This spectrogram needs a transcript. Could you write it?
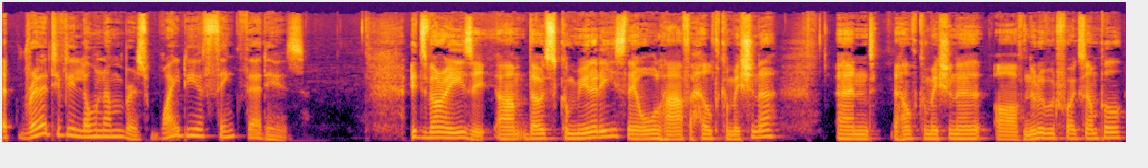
at relatively low numbers. Why do you think that is? It's very easy. Um, those communities, they all have a health commissioner. And the health commissioner of Nunavut, for example,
